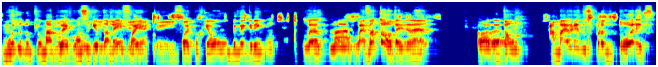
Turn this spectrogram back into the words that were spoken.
Muito do que o Matuê conseguiu também dele foi, é quem? foi porque o Billy Gringo le- levantou, tá entendendo? foda. Então, a maioria dos produtores,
